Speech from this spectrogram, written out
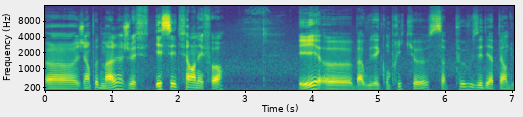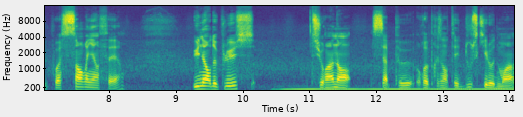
Euh, j'ai un peu de mal, je vais essayer de faire un effort. Et euh, bah, vous avez compris que ça peut vous aider à perdre du poids sans rien faire. Une heure de plus, sur un an, ça peut représenter 12 kg de moins.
